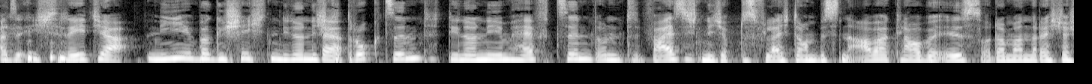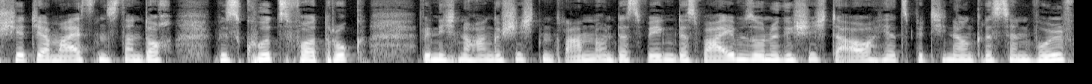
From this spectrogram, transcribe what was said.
Also ich rede ja nie über Geschichten, die noch nicht Ja. gedruckt sind, die noch nie im Heft sind und weiß ich nicht, ob das vielleicht auch ein bisschen Aberglaube ist oder man recherchiert ja meistens dann doch bis kurz vor Druck bin ich noch an Geschichten dran und deswegen, das war eben so eine Geschichte auch jetzt Bettina und Christian Wulff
